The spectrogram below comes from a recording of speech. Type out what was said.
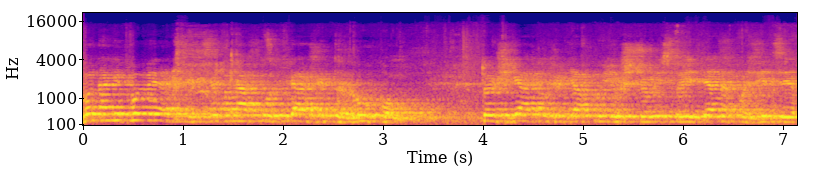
вона не повернеться, вона тут ляже трупом. Тож я дуже дякую, що ви стоїте на позиціях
